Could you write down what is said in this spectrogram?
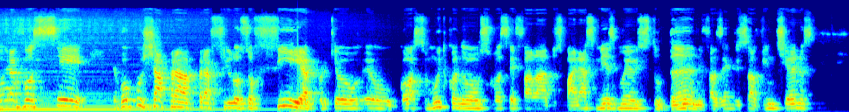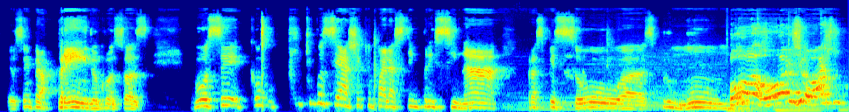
Agora você, eu vou puxar para filosofia, porque eu, eu gosto muito quando eu ouço você falar dos palhaços, mesmo eu estudando e fazendo isso há 20 anos, eu sempre aprendo com suas. Você, o que, que você acha que o palhaço tem para ensinar para as pessoas, para o mundo? Pô, hoje eu acho,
